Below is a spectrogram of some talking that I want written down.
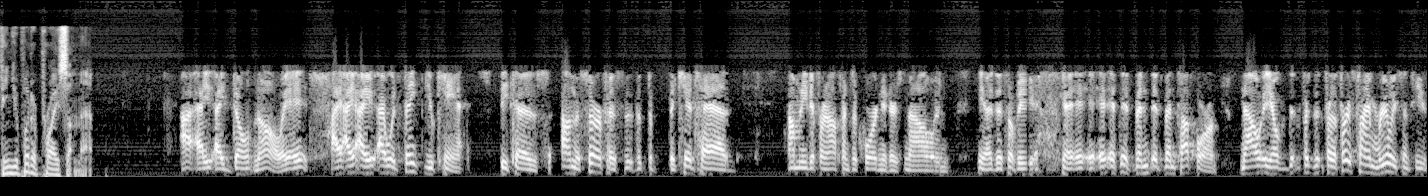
Can you put a price on that? I, I don't know. It, I, I, I would think you can't because on the surface, the, the, the kids had – how many different offensive coordinators now, and you know this will be it, it, it's been it's been tough for him. Now you know for the, for the first time really since he's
